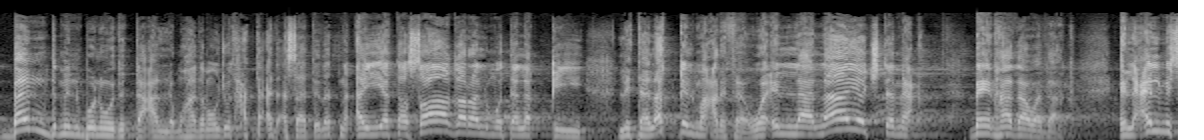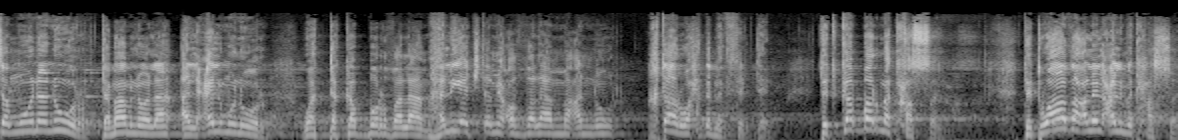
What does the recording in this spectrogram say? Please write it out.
بند من بنود التعلم وهذا موجود حتى عند أساتذتنا أن يتصاغر المتلقي لتلقي المعرفة وإلا لا يجتمع بين هذا وذاك. العلم يسمونه نور تمام لولا العلم نور والتكبر ظلام. هل يجتمع الظلام مع النور؟ اختار واحدة من الثنتين. تتكبر ما تحصل. تتواضع للعلم تحصل.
